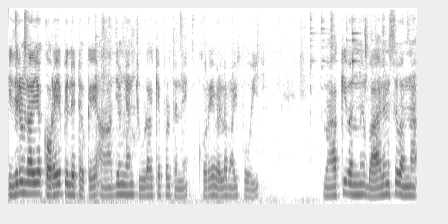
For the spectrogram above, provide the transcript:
ഇതിലുണ്ടായ കുറേ പില്ലറ്റൊക്കെ ആദ്യം ഞാൻ ചൂടാക്കിയപ്പോൾ തന്നെ കുറേ വെള്ളമായി പോയി. ബാക്കി വന്ന് ബാലൻസ് വന്ന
